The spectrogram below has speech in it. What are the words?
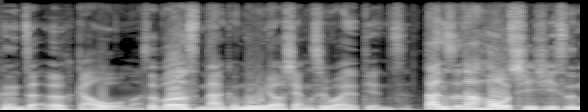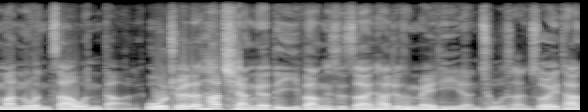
在恶搞我吗？这不知道是哪个幕僚想出来的点子。但是他后期其实蛮稳扎稳打的。我觉得他强的地方是在他就是媒体人出身，所以他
